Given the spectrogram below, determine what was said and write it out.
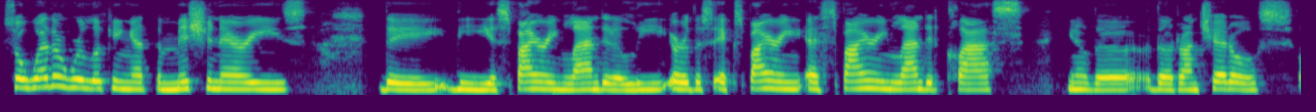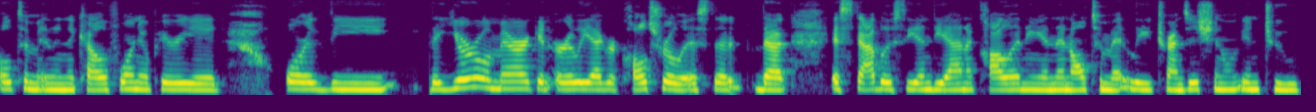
So whether we're looking at the missionaries, the the aspiring landed elite or the expiring aspiring landed class, you know, the the rancheros ultimately in the California period, or the the Euro American early agriculturalists that that established the Indiana colony and then ultimately transitioned into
